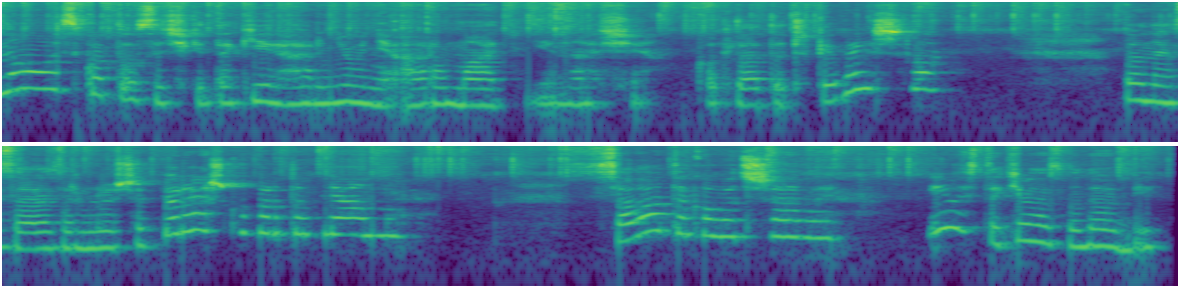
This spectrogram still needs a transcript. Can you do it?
Ну, ось котусочки такі гарнюні, ароматні наші котлеточки вийшли. До них зараз зроблю ще пюрешку картопляну, салатик овочевий. І ось такий у нас буде обід.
